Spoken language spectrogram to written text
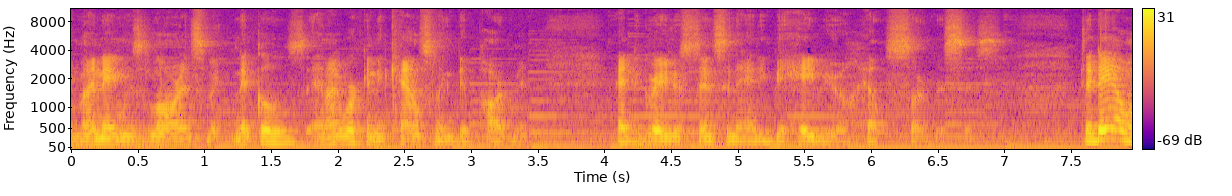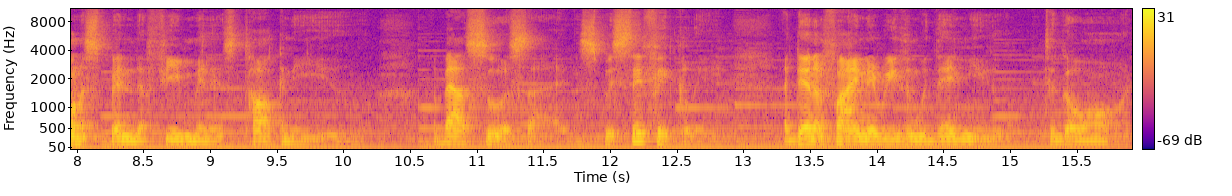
my name is Lawrence McNickles, and I work in the counseling department at the Greater Cincinnati Behavioral Health Services. Today, I want to spend a few minutes talking to you about suicide, specifically identifying the reason within you to go on.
